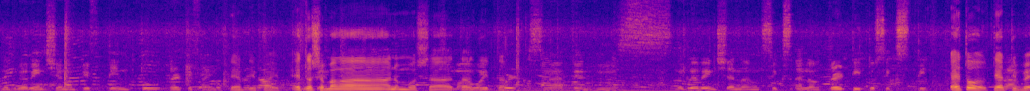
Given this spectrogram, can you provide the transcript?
nagre-range siya ng 15 to 35. 35. Ito sa mga ano mo sa Mga tag dito. whiteboards natin is nagre-range siya ng 6 ano, 30 to 60. Ito, 30 pe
